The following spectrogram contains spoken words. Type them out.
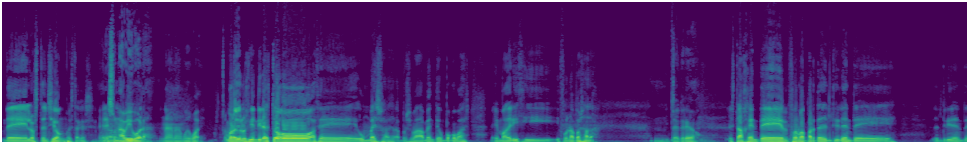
De los Tensión. Esta que es. Eres una víbora. Nada, nada, muy guay. Bueno, yo los vi en directo hace un mes aproximadamente, un poco más, en Madrid y, y fue una pasada. Te creo. Esta gente forma parte del tridente del tridente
